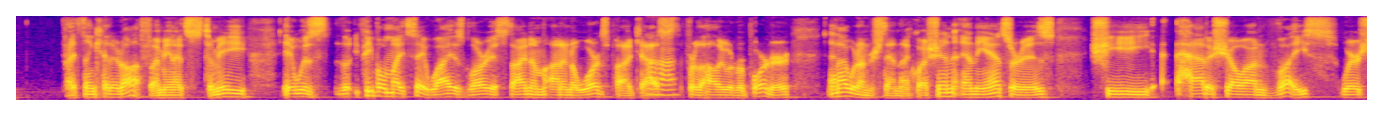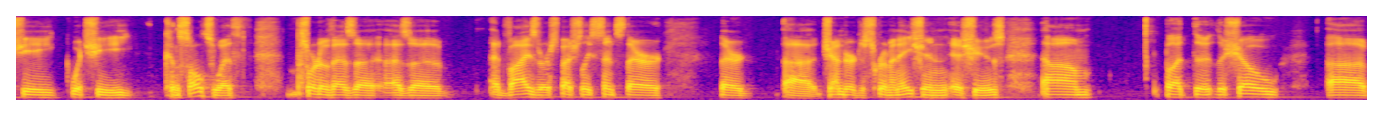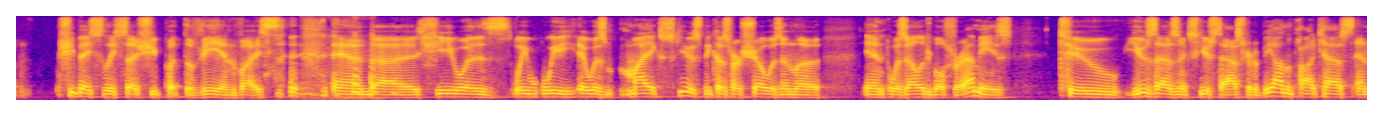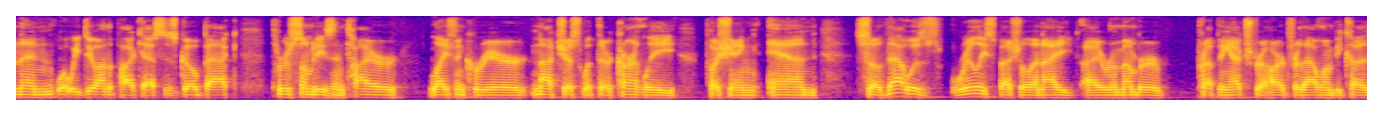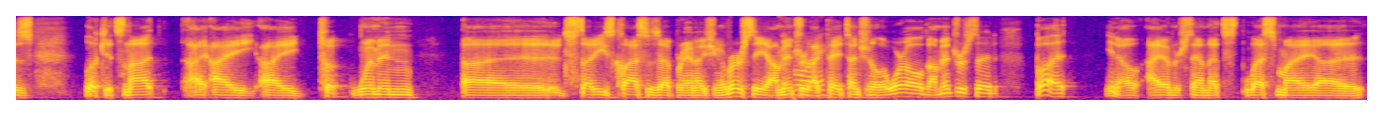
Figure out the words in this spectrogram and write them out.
I think hit it off. I mean, it's to me it was. People might say, why is Gloria Steinem on an awards podcast Uh-huh. for the Hollywood Reporter? And I would understand that question, and the answer is she had a show on Vice where she which she consults with, sort of as a as a advisor, especially since they're they're uh, gender discrimination issues. Um, but the the show. Uh, she basically says she put the V in Vice, and uh, she was we we it was my excuse because her show was in the in was eligible for Emmys to use that as an excuse to ask her to be on the podcast, and then what we do on the podcast is go back through somebody's entire life and career, not just what they're currently pushing, and so that was really special, and I I remember prepping extra hard for that one because look, it's not I, I, I took women uh, studies classes at Brandeis University. I'm interested. I pay attention to the world. I'm interested, but you know, I understand that's less my uh,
